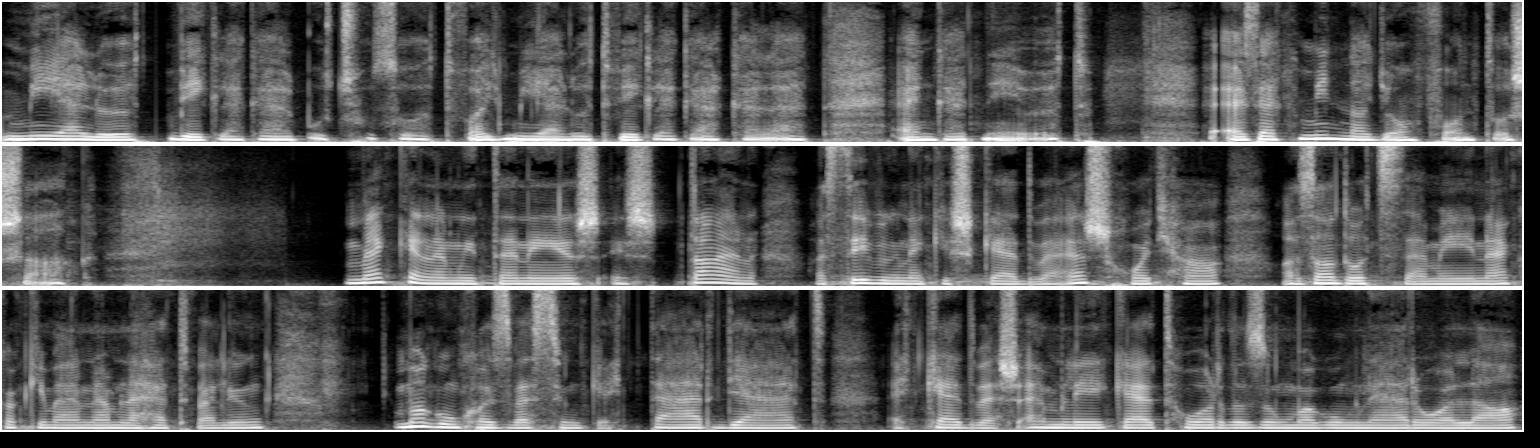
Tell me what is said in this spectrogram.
mielőtt végleg elbúcsúzott, vagy mielőtt végleg el kellett engedni őt. Ezek mind nagyon fontosak meg kell említeni, és, és talán a szívünknek is kedves, hogyha az adott személynek, aki már nem lehet velünk, magunkhoz veszünk egy tárgyát, egy kedves emléket hordozunk magunknál róla,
